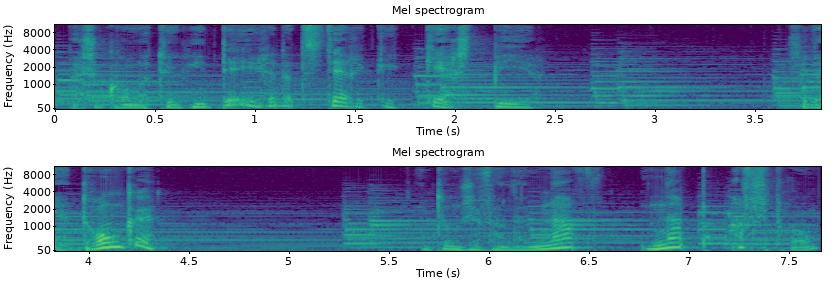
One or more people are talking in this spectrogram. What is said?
Maar ze kon natuurlijk niet tegen dat sterke kerstbier. Ze werd dronken. En toen ze van de nap, nap afsprong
